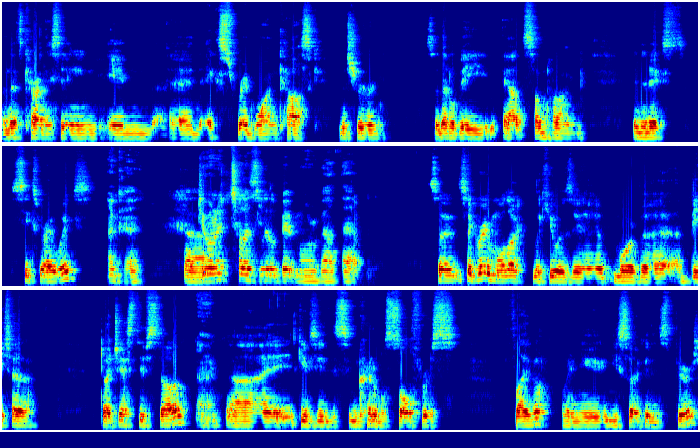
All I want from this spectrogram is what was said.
and that's currently sitting in an ex red wine cask maturing. So that'll be out sometime in the next six or eight weeks. Okay. Uh, Do you want to tell us a little bit more about that? So, so green walnut liqueur is a more of a, a bitter, digestive style. Alright. Uh, it gives you this incredible sulphurous flavour when you, you soak it in spirit.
